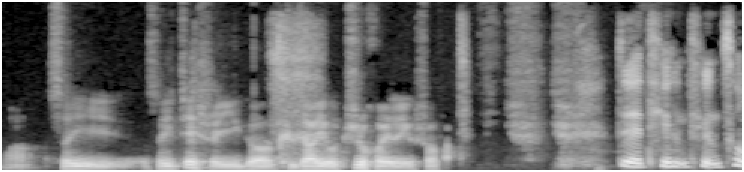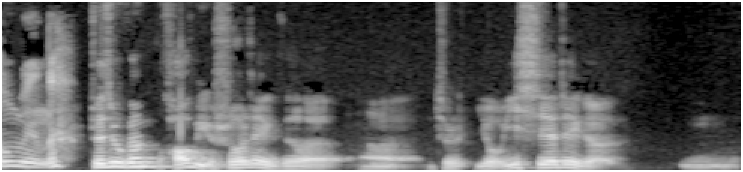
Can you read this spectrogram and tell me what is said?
啊，所以所以这是一个比较有智慧的一个说法，对，挺挺聪明的。这就跟好比说这个呃，就是有一些这个嗯。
